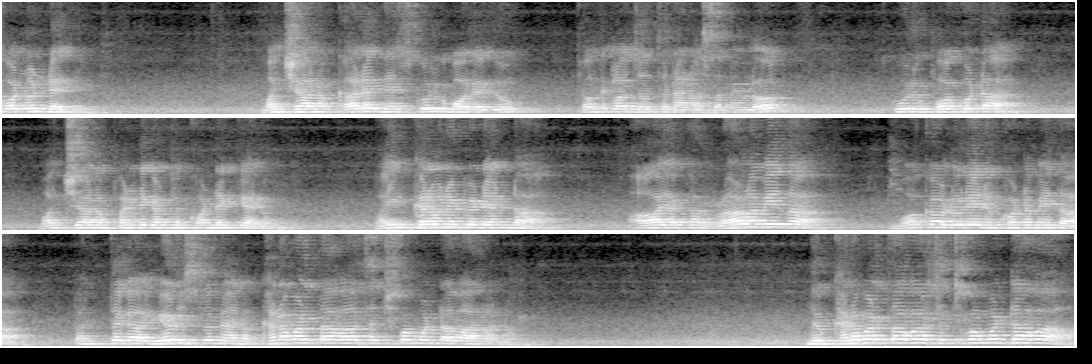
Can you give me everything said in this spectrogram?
కొండ ఉండేది. మధ్యాహ్నం కాలేజ్ నేను స్కూల్కి పోలేదు. ట్వెల్త్ క్లాస్ చదువుతున్నాను ఆ సమయంలో. స్కూలుకు పోకుండా మధ్యాహ్నం పన్నెండు గంటలకు కొండెక్కాను. భయంకరమైనటువంటి ఎండ. ఆ యొక్క రాళ్ళ మీద మోకాడు లేని కొండ మీద పెద్దగా ఏడుస్తున్నాను. కనబడతావా? చచ్చిపోమంటావా? నన్ను. నువ్వు కనబడతావా? చచ్చిపోమంటావా?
